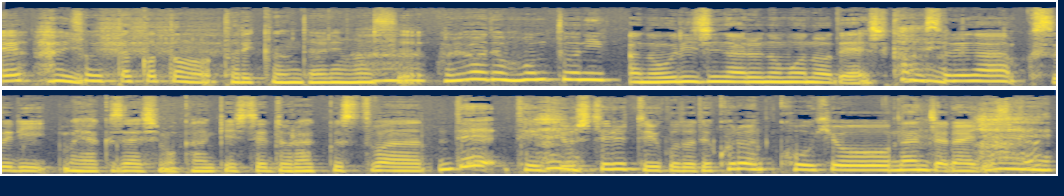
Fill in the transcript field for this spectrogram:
い、はい、そういったことも取り組んでおります。これはでも本当にあのオリジナルのものでしかもそれが薬、まあ、薬剤師も関係してドラッグストアで提供しているということで、これは好評なんじゃないですか、はい、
